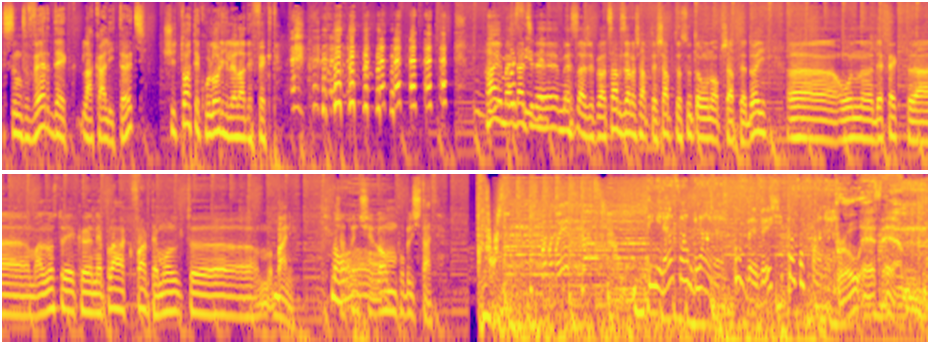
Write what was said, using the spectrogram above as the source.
sunt verde la calități și toate culorile la defecte. Hai, mai dați-ne mesaje pe WhatsApp 077 101 872. Uh, un defect uh, al nostru e că ne plac foarte mult uh, banii. Oh. Și atunci luăm publicitate. Dimineața Blană cu Bebe și Coțofană. Pro FM.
